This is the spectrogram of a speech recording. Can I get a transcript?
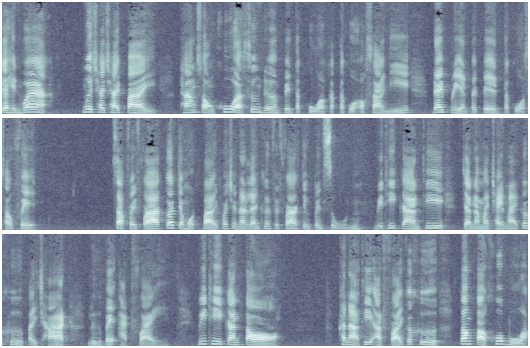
จะเห็นว่าเมื่อใช้ใช้ไปทั้งสองขั้วซึ่งเดิมเป็นตะกั่วกับตะกั่วออกไซด์นี้ ได้เปลี่ยนไปเป็นตะกั่วซัลเฟต ศักย์ไฟฟ้าก็จะหมดไป เพราะฉะนั้นแรงเคลื่อนไฟฟ้าจึงเป็นศูนย์ วิธีการที่จะนำมาใช้ใหม่ก็คือไปชาร์จ หรือไปอัดไฟ วิธีการต่อ ขณะที่อัดไฟก็คือ ต้องต่อขั้วบวก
